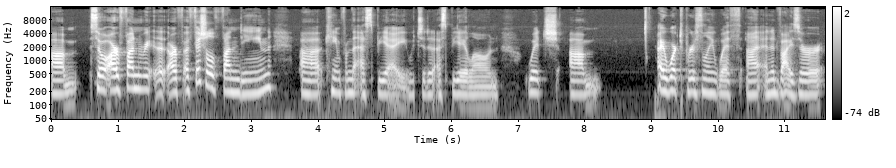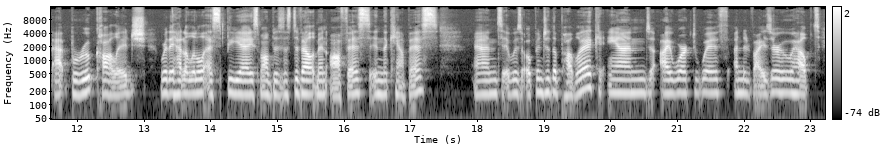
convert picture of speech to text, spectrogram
Um, so our fund, uh, our official funding uh, came from the SBA, which did an SBA loan, which um, I worked personally with uh, an advisor at Baruch College, where they had a little SBA Small Business Development office in the campus. And it was open to the public. And I worked with an advisor who helped,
